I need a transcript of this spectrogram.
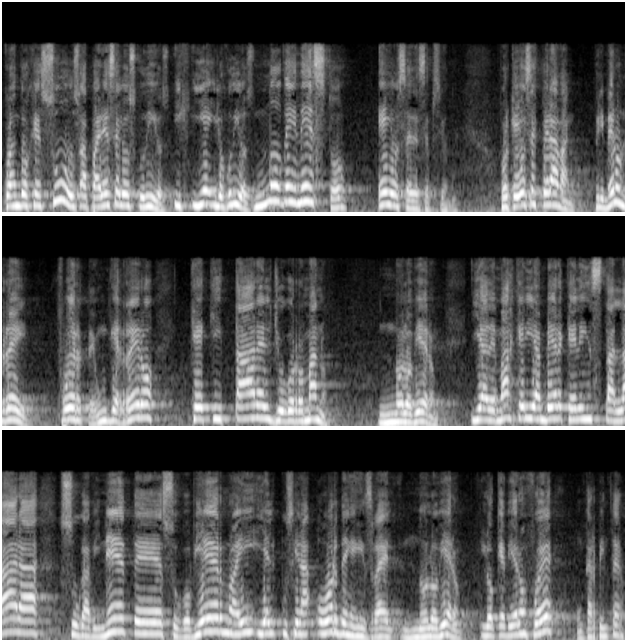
Cuando Jesús aparece a los judíos y, y los judíos no ven esto, ellos se decepcionan. Porque ellos esperaban primero un rey fuerte, un guerrero que quitara el yugo romano. No lo vieron y además querían ver que él instalara su gabinete, su gobierno ahí y él pusiera orden en Israel. No lo vieron. Lo que vieron fue un carpintero.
